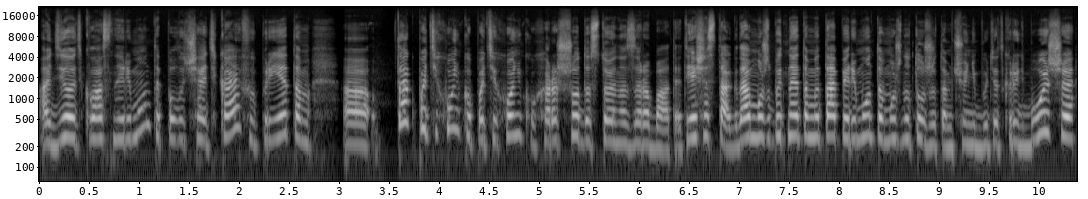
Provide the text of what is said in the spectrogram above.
а делать классные ремонты, получать кайф и при этом э, так потихоньку-потихоньку хорошо, достойно зарабатывать. Я сейчас так, да, может быть, на этом этапе ремонта можно тоже там что-нибудь открыть больше,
